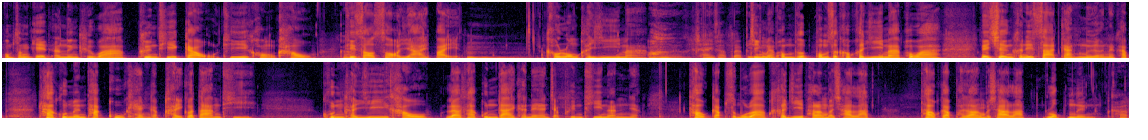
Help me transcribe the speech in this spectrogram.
ผมสังเกตอันหนึงคือว่าพื้นที่เก่าที่ของเขาครับที่สสย้ายไปอืม เขาลงขยี้มากเออใช่ครับแบบพี่จริงไหมตุ้ผมผมรู้สึกเขาขยี้มาก เพราะว่าในเชิงคณิตศาสตร์การเมืองนะครับ ถ้าคุณเป็นพักคู่แข่งกับใครก็ตามที คุณขยี้เขาแล้วถ้าคุณได้คะแนนจากพื้นที่นั้นเนี่ย เท่ากับสมมุติว่าขยี้พลังประชารัฐ เท่ากับพลังประชารัฐลบหนึ่งครับ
